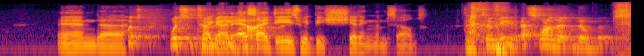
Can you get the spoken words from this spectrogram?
and uh, Which, which to my me, God, SIDs would be shitting themselves. to me, that's one of the, the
